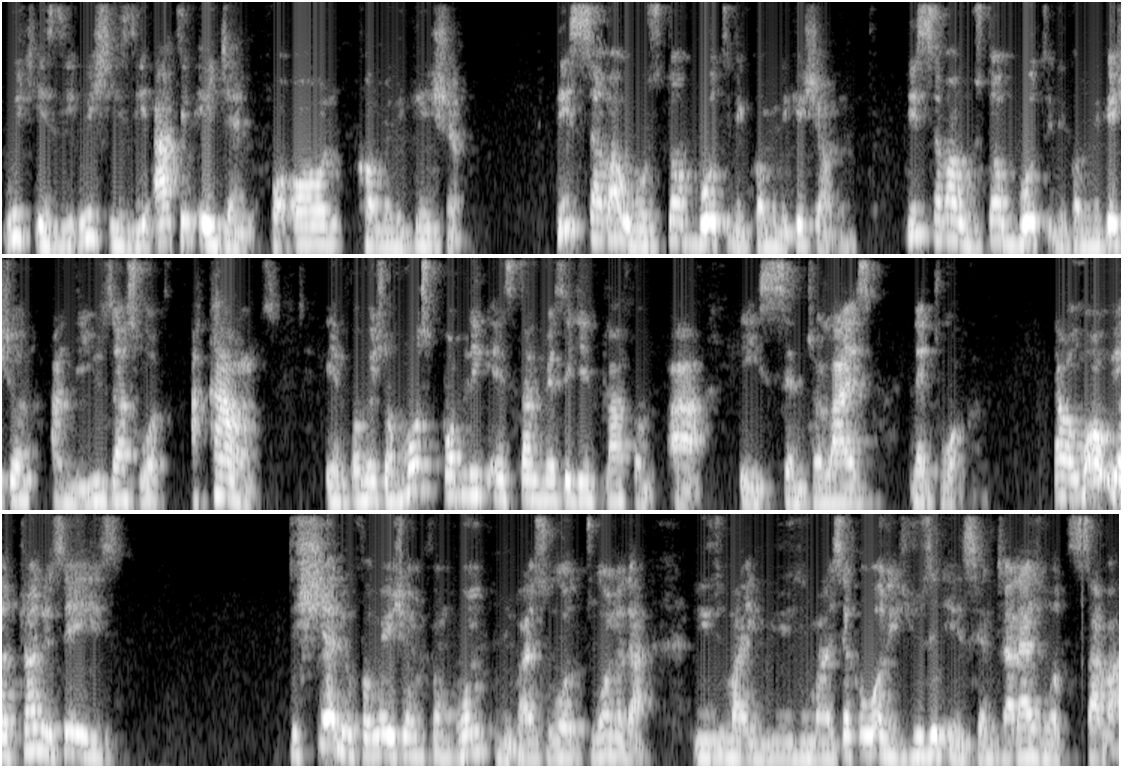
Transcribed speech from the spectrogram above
which is the which is the acting agent for all communication. This server will stop both the communication this server will store both the communication and the user's what accounts information. Most public instant messaging platforms are a centralized network. Now, what we are trying to say is to share information from one device to another. Is my, my second one is using a centralized what server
